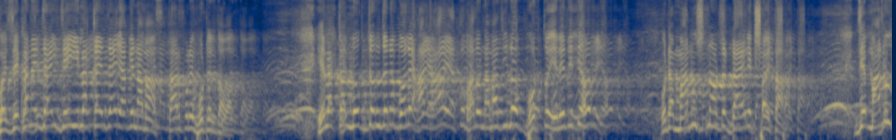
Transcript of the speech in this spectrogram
কয়, যেখানে যাই, যেই এলাকায় যাই, আগে নামাজ, তারপরে ভোটের দেওয়া এলাকার লোকজন যেন বলে, হায় হায়, এত ভালো নামাজি লোক, ভোট তো এড়ে দিতে হবে। ওটা মানুষ না, ওটা ডাইরেক্ট শয়তান। যে মানুষ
